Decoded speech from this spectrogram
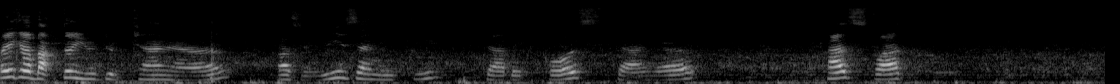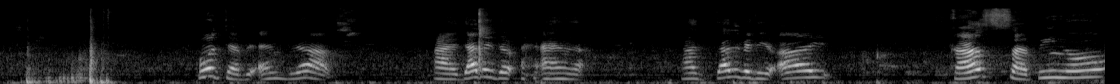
Welcome back to YouTube channel. As Risa Nikki, Jabit Coast channel has got food Jabit and vlogs. And that video and and that video ay Cas Sabino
